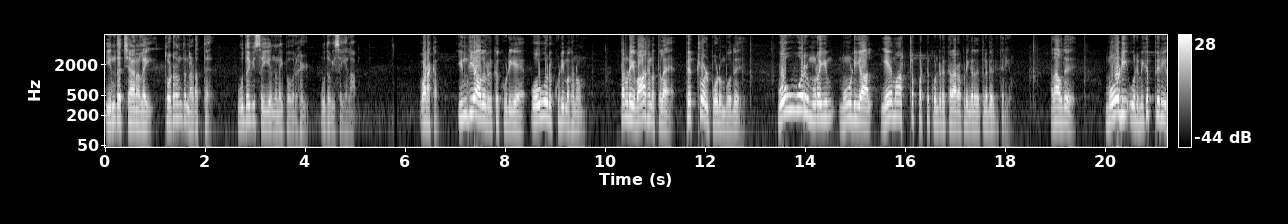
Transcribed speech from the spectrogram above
இந்த சேனலை தொடர்ந்து நடத்த உதவி செய்ய நினைப்பவர்கள் உதவி செய்யலாம். வணக்கம். இந்தியாவில் இருக்கக்கூடிய ஒவ்வொரு குடிமகனும் தன்னுடைய வாகனத்தில் பெட்ரோல் போடும்போது ஒவ்வொரு முறையும் மோடியால் ஏமாற்றப்பட்டு கொண்டிருக்கிறார் அப்படிங்கிறது எத்தனை பேருக்கு தெரியும்? அதாவது மோடி ஒரு மிகப்பெரிய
